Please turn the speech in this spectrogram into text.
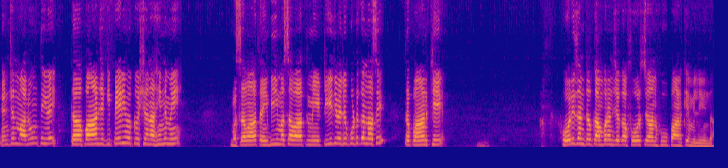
टेंशन मालूम थी वई त पाण जेकी पहिरीं क्वेश्चन आहे हिन में मसावात ऐं में टी जी वैल्यू पुट कंदासीं, त पाण खे होरिजेंटल कॉम्पोनेंट जेका फोर्स जा आहिनि हू पाण खे मिली वेंदा।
